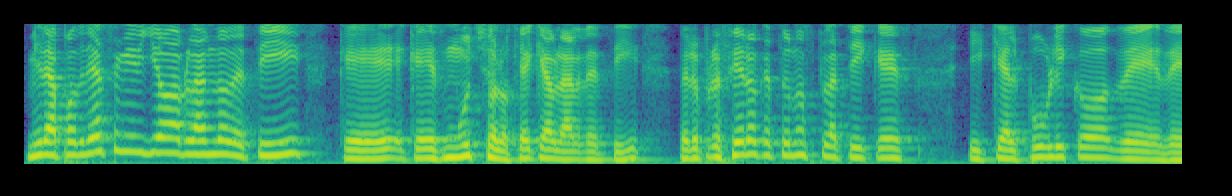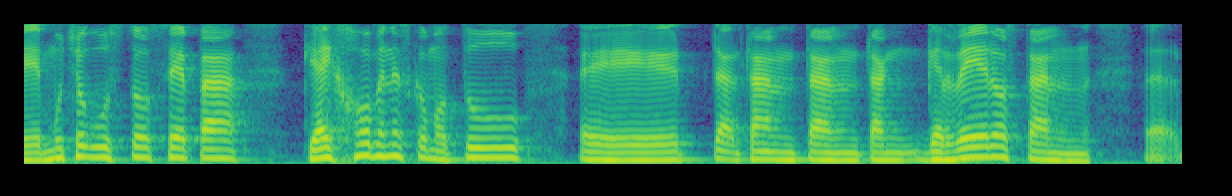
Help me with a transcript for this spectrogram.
Mira, podría seguir yo hablando de ti, que, que es mucho lo que hay que hablar de ti, pero prefiero que tú nos platiques y que el público de, de mucho gusto sepa que hay jóvenes como tú, eh, tan, tan, tan, tan guerreros, tan, eh,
